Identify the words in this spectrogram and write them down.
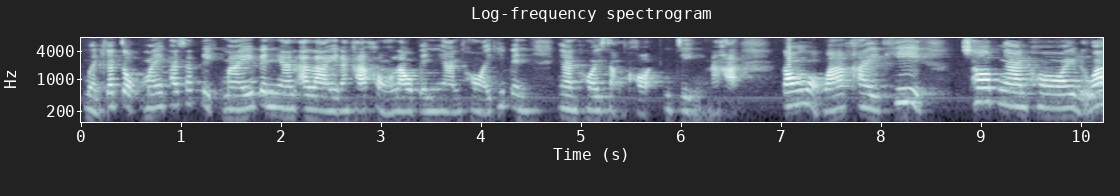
เหมือนกระจกไหมพลาสติกไหมเป็นงานอะไรนะคะ ของเราเป็นงานพลอยที่เป็นงานพลอยสังเคราะห์จริง ๆนะคะ ต้องบอกว่าใครที่ชอบงานพลอยหรือว่า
